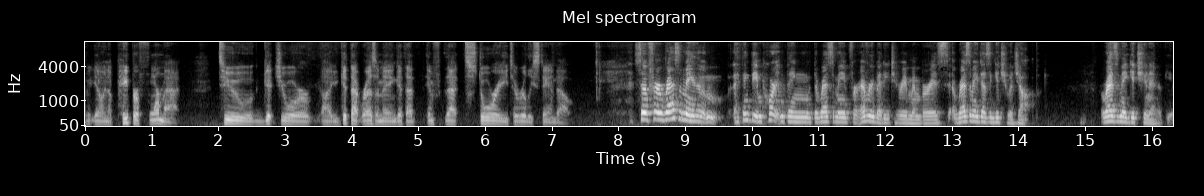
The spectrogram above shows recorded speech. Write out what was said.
you know in a paper format to get your uh, you get that resume and get that inf- that story to really stand out? So for a resume i think the important thing with the resume for everybody to remember is a resume doesn't get you a job. A resume gets you an interview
